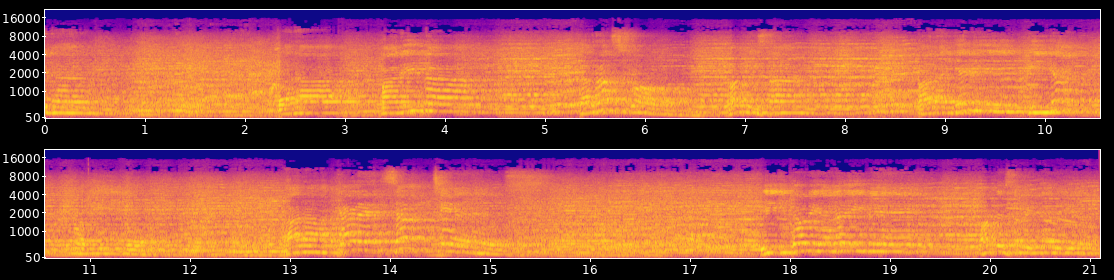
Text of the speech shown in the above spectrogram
final para Marina Carrasco. ¿Dónde está? Para Jenny Villán. Para Karen Sánchez. Victoria Leine. ¿Dónde está Victoria?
